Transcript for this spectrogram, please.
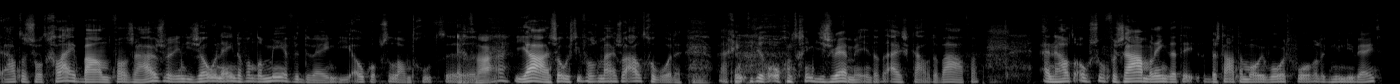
hij had een soort glijbaan van zijn huis, waarin hij zo in een of ander meer verdween, die ook op zijn landgoed. eh, echt waar? Ja, zo is hij volgens mij zo oud geworden. Hij ging iedere ochtend ging hij zwemmen in dat ijskoude water. En hij had ook zo'n verzameling, dat er bestaat een mooi woord voor, wat ik nu niet weet.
